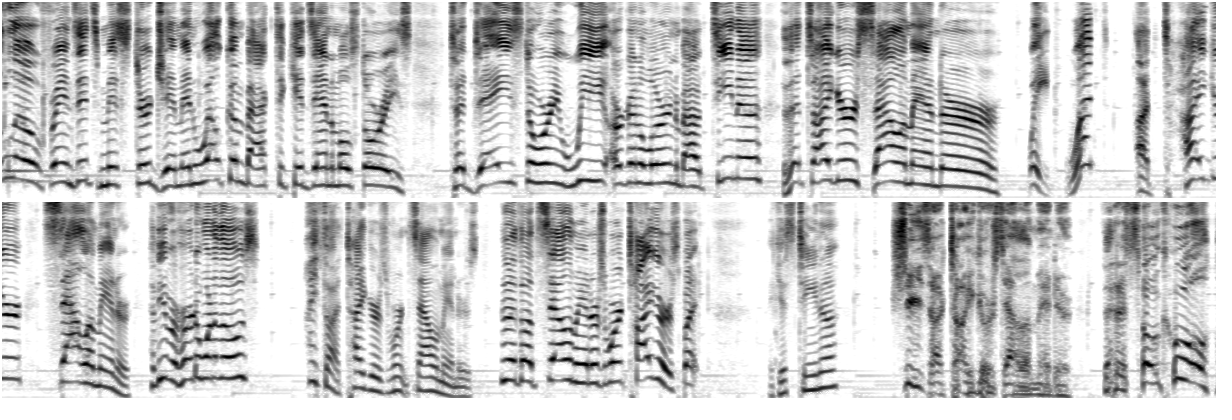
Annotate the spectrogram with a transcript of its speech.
Hello, friends, it's Mr. Jim, and welcome back to Kids Animal Stories. Today's story, we are going to learn about Tina the tiger salamander. Wait, what? A tiger salamander. Have you ever heard of one of those? I thought tigers weren't salamanders, and I thought salamanders weren't tigers, but I guess Tina, she's a tiger salamander. That is so cool.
